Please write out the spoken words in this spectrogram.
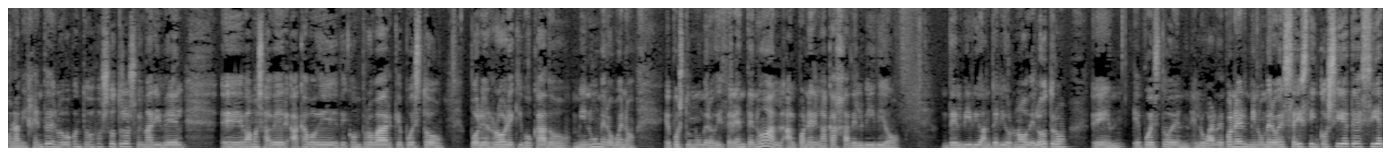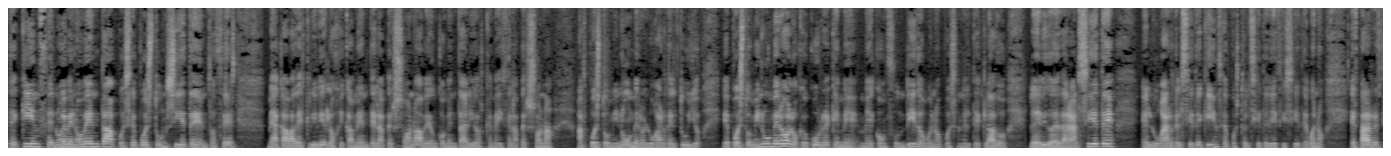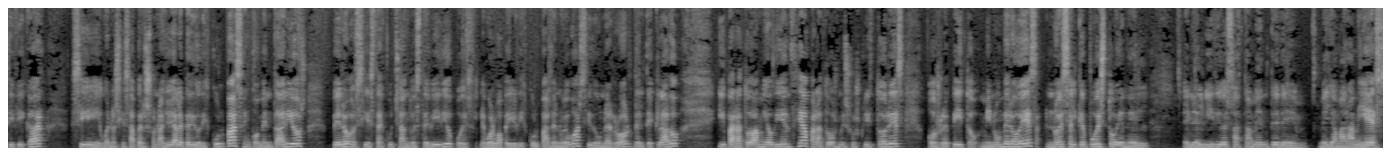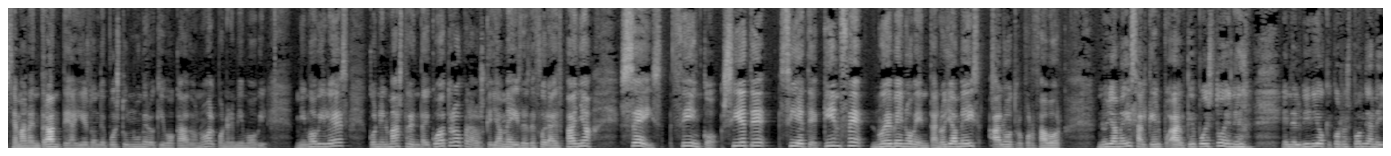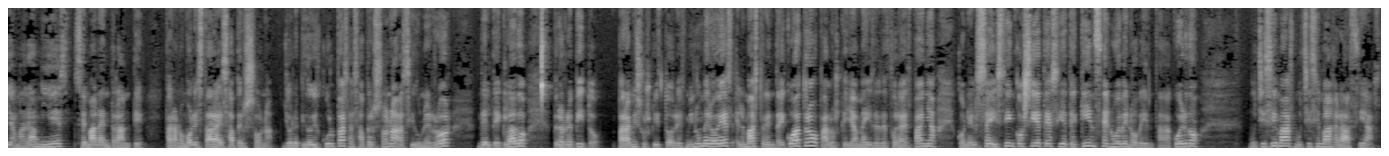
Hola mi gente, de nuevo con todos vosotros, soy Maribel. Eh, vamos a ver, acabo de, comprobar que he puesto por error equivocado mi número. Bueno, he puesto un número diferente, ¿no? Al, poner en la caja del vídeo del vídeo anterior, no del otro. Eh, he puesto en, en, lugar de poner mi número es 657 715 990, pues he puesto un 7, entonces me acaba de escribir, lógicamente, la persona, veo en comentarios que me dice la persona, has puesto mi número en lugar del tuyo. He puesto mi número, lo que ocurre que me, he confundido. Bueno, pues en el teclado le he debido de dar al 7, en lugar del 715 he puesto el 717. Bueno, es para rectificar si, bueno, si esa persona, yo ya le he pedido disculpas en comentarios, pero si está escuchando este vídeo, pues le vuelvo a pedir disculpas de nuevo, ha sido un error del teclado. Y para toda mi audiencia, para todos mis suscriptores, os repito, mi número es, no es el que he puesto en el, en el vídeo exactamente de me llamará mi ex semana entrante, ahí es donde he puesto un número equivocado, ¿no? Al poner mi móvil. Mi móvil es con el más 34 para los que llaméis desde fuera de España 6 5 7 7 15 9 90. No llaméis al otro, por favor. No llaméis al que, al que he puesto en el, en el vídeo que corresponde a me llamará mi es semana entrante, para no molestar a esa persona. Yo le pido disculpas a esa persona, ha sido un error del teclado, pero repito, para mis suscriptores. Mi número es el más 34 para los que llaméis desde fuera de España con el 657 715 990, ¿de acuerdo? Muchísimas, muchísimas gracias.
